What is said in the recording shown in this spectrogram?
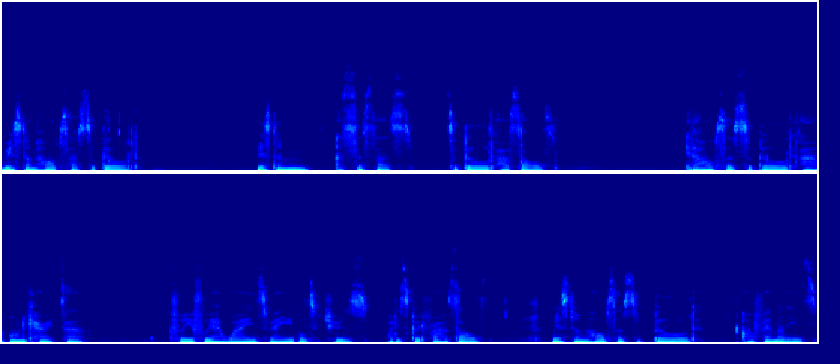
wisdom helps us to build. Wisdom assists us to build ourselves. It helps us to build our own character. For if we are wise, we are able to choose what is good for ourselves. Wisdom helps us to build our families.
